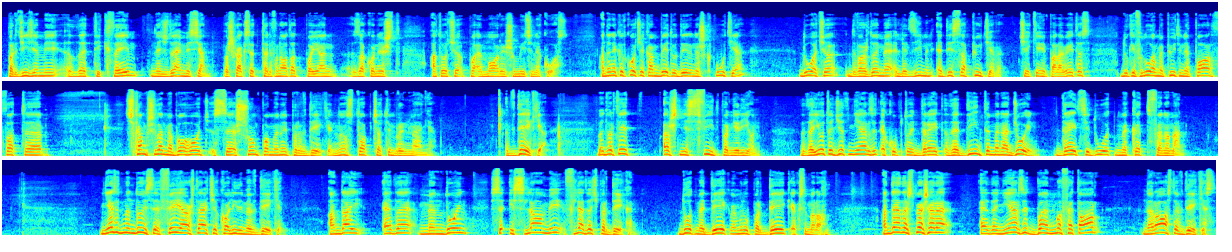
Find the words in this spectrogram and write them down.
përgjigjemi dhe t'i kthejmë në çdo emision, për shkak se telefonatat po janë zakonisht ato që po e marrin shumicën e kohës. Andaj në këtë kohë që ka mbetur deri në shkputje, dua që të vazhdoj me leximin e disa pyetjeve, që i kemi para vetes, duke filluar me pyetjen e parë, thotë çka më këshillon me bo hoxhë se shumë po menoj për vdekjen, non stop qaty më rrin menja. Vdekja me të vërtetë është një sfidë për njeriun dhe jo të gjithë njerëzit e kuptojnë drejt dhe dinë të menaxhojnë drejt si duhet me këtë fenomen. Njerëzit mendojnë se feja është ajo që ka lidhje me vdekjen. Andaj edhe mendojnë se Islami flet veç për dekën. Duhet me dekë, me menu për dekë e kështu me radhë. Andaj edhe shpesh herë edhe njerëzit bëhen më fetar në rast të vdekjes.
